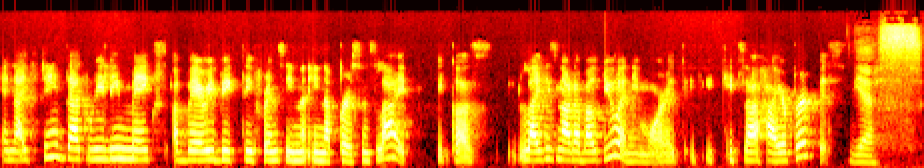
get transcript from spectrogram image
and I think that really makes a very big difference in in a person's life because life is not about you anymore. It, it, it's a higher purpose. Yes.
